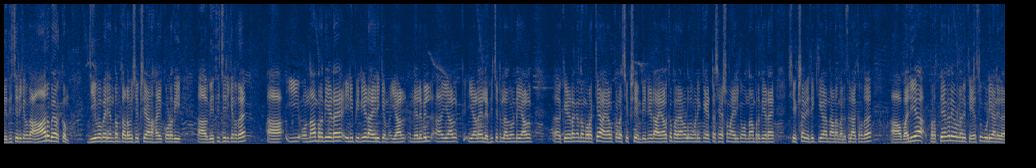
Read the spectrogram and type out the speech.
വിധിച്ചിരിക്കുന്നത്. ആറു പേർക്കും ജീവപര്യന്തം തടവ് ശിക്ഷയാണ് ഹൈക്കോടതി വിധിച്ചിരിക്കുന്നത്. ഈ ഒന്നാം പ്രതിയുടെ ഇനി പിന്നീടായിരിക്കും ഇയാൾ നിലവിൽ ഇയാൾ ഇയാളെ ലഭിച്ചിട്ടില്ല. അതുകൊണ്ട് ഇയാൾ കീഴടങ്ങുന്ന മുറയ്ക്ക് അയാൾക്കുള്ള ശിക്ഷയും പിന്നീട് അയാൾക്ക് പറയാനുള്ളത് കൂടി കേട്ട ശേഷമായിരിക്കും ഒന്നാം പ്രതിയുടെ ശിക്ഷ വിധിക്കുക എന്നാണ് മനസ്സിലാക്കുന്നത്. വലിയ പ്രത്യേകതയുള്ളൊരു കേസ് കൂടിയാണിത്.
